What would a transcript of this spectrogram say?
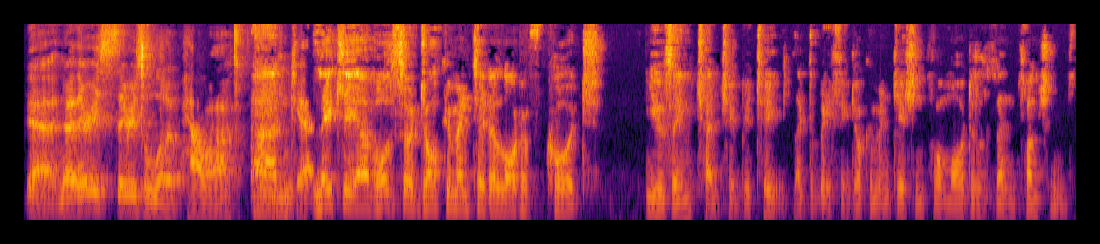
Yeah, no, there is there is a lot of power that you can And lately, I've also documented a lot of code using ChatGPT, like the basic documentation for models and functions.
